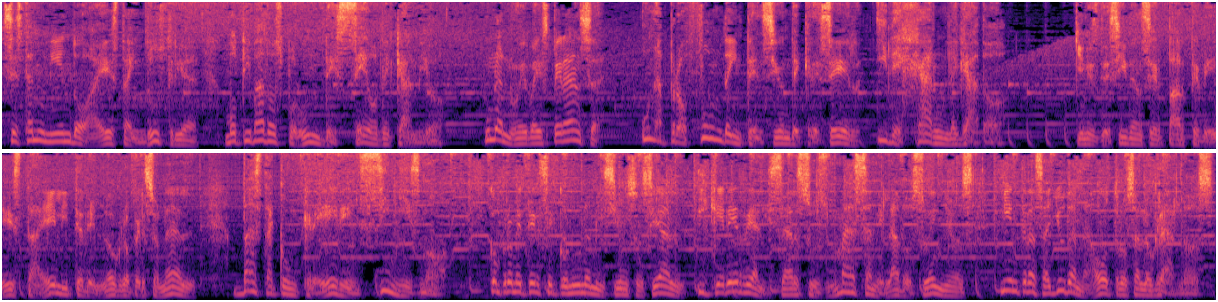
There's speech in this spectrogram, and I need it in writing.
se están uniendo a esta industria motivados por un deseo de cambio, una nueva esperanza, una profunda intención de crecer y dejar un legado. Quienes decidan ser parte de esta élite del logro personal, basta con creer en sí mismo comprometerse con una misión social y querer realizar sus más anhelados sueños mientras ayudan a otros a lograrlos.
